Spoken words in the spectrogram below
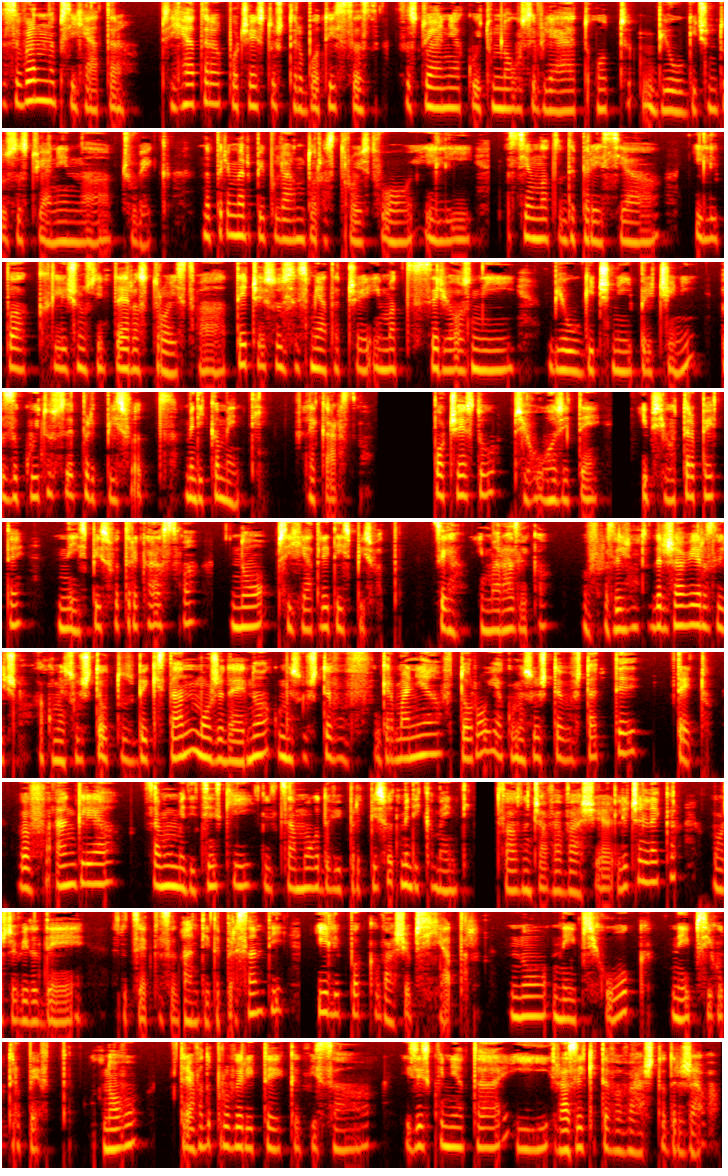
Да се върна на психиатъра. Психиатъра по-често ще работи с състояния, които много се влияят от биологичното състояние на човек. Например, биполярното разстройство или силната депресия, или пък личностните разстройства. Те често се смятат, че имат сериозни биологични причини, за които се предписват медикаменти, лекарства. По-често психолозите и психотерапевтите не изписват лекарства, но психиатрите изписват. Сега, има разлика. В различните държави е различно. Ако ме слушате от Узбекистан, може да е едно, ако ме слушате в Германия, второ, и ако ме слушате в Штатите, трето. В Англия само медицински лица могат да ви предписват медикаменти. Това означава вашия личен лекар може да ви даде рецепта за антидепресанти или пък вашия психиатър. Но не и психолог, не и психотерапевт. Отново, трябва да проверите какви са изискванията и разликите във вашата държава.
